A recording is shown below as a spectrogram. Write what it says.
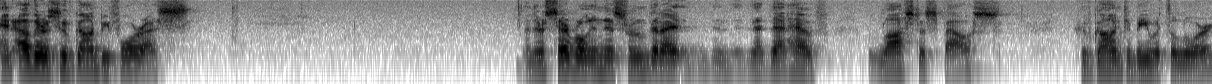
And others who've gone before us. And there's several in this room that, I, that, that have lost a spouse, who've gone to be with the Lord,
